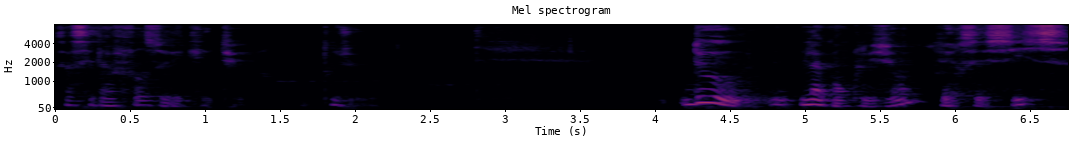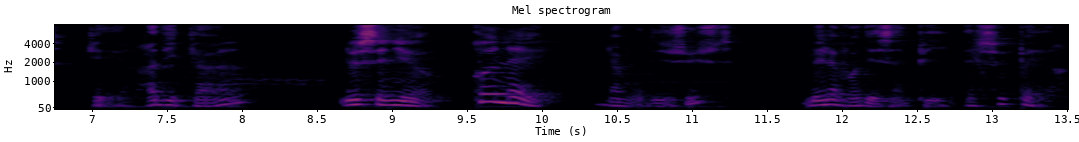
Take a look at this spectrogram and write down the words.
Ça, c'est la force de l'écriture, toujours. D'où la conclusion, verset 6, qui est radicale. Le Seigneur connaît la voie des justes, mais la voie des impies, elle se perd.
